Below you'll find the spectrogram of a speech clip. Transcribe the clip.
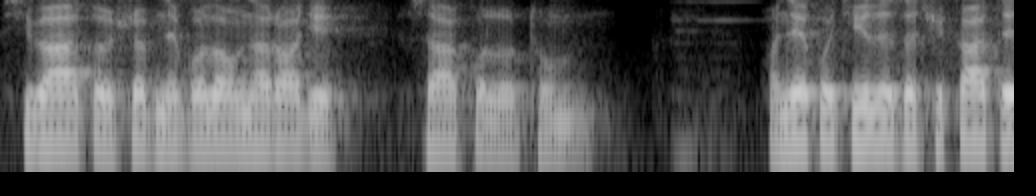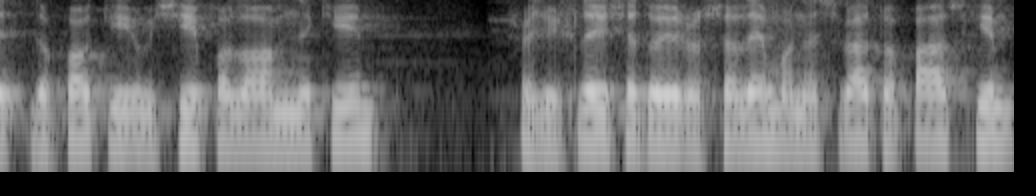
свято, щоб не було в народі заколоту. Вони хотіли зачекати, допоки усі паломники, що зійшлися до Єрусалиму на свято Пасхи,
